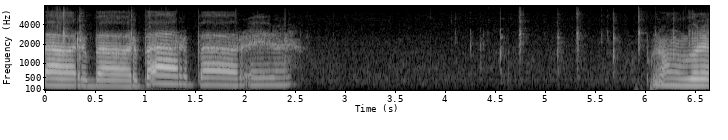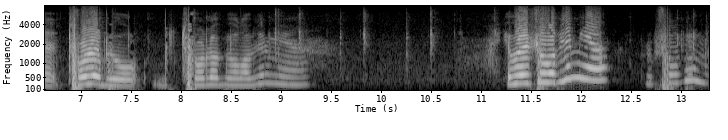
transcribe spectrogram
ber ber ber ber e. Bu ne böyle troll bir o troll bir olabilir mi ya? Ya böyle bir şey olabilir mi ya? Böyle bir şey olabilir mi?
